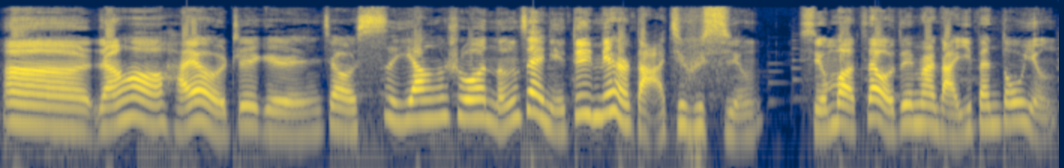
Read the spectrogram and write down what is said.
嗯，然后还有这个人叫四央，说能在你对面打就行，行吧，在我对面打一般都赢。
